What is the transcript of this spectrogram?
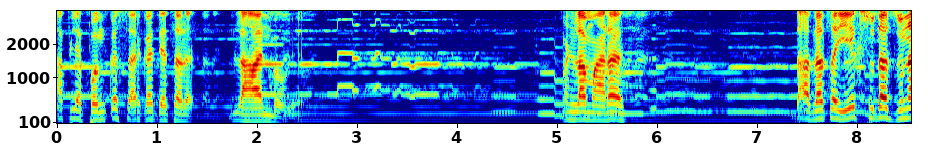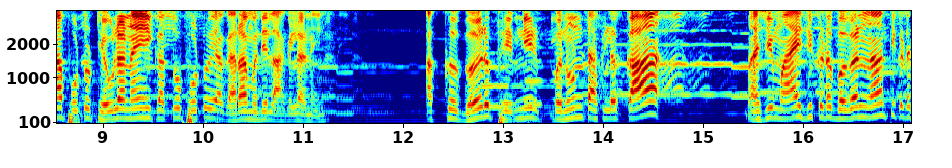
आपल्या पंकज सारखा त्याचा लहान भाऊ म्हणला महाराज दादाचा एक सुद्धा जुना फोटो ठेवला नाही का? तो फोटो या घरामध्ये लागला नाही. अख्खं घर फ्रेमनी बनवून टाकलं का? माझी माय जिकडे बघल ना तिकडे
